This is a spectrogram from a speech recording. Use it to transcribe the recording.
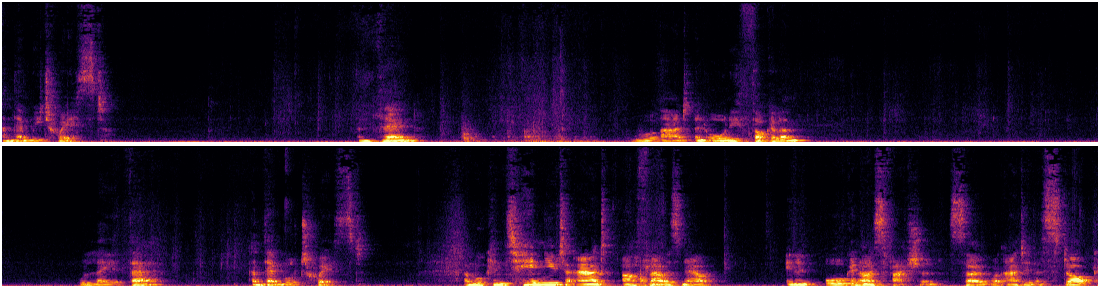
and then we twist. And then we'll add an ornithogalum. We'll lay it there, and then we'll twist. And we'll continue to add our flowers now in an organised fashion. So we'll add in a stock,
